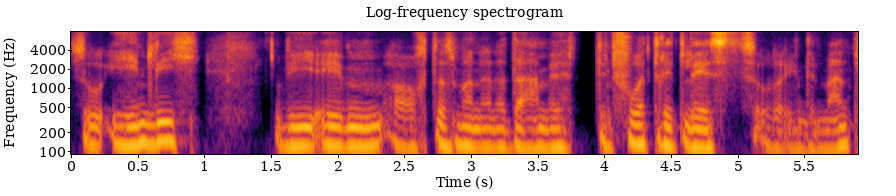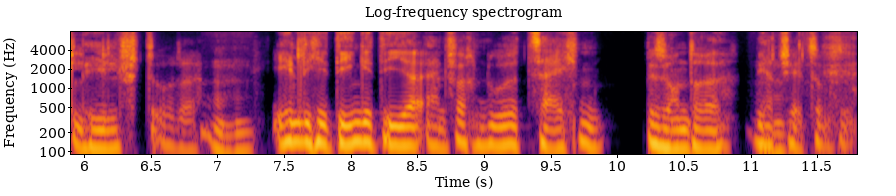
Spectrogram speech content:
so ähnlich wie eben auch, dass man einer Dame den Vortritt lässt oder in den Mantel hilft oder mhm. ähnliche Dinge, die ja einfach nur Zeichen besonderer mhm. Wertschätzung sind.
